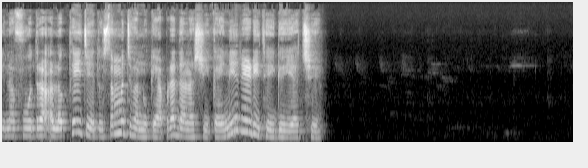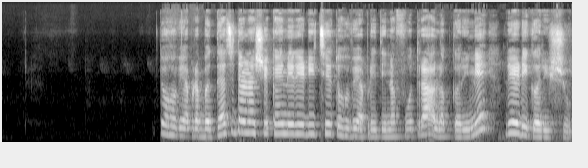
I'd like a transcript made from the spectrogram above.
તેના ફોતરા અલગ થઈ જાય તો સમજવાનું કે આપણા દાણા શેકાઈને રેડી થઈ ગયા છે. તો હવે આપણા બધા જ દાણા શેકાઈને રેડી છે તો હવે આપણે તેના ફોતરા અલગ કરીને રેડી કરીશું.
